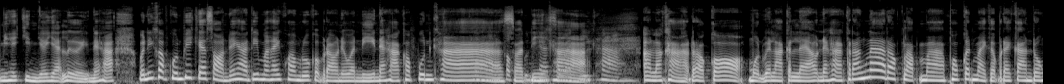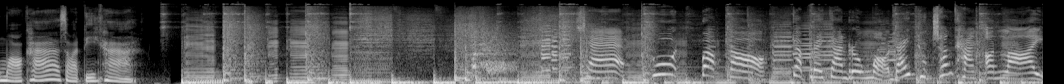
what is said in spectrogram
มีให้กินเยอะแยะเลยนะคะ วันนี้ขอบคุณพี่แกสอนด้วยค่ะที่มาให้ความรู้กับเราในวันนี้นะคะ ขอบคุณค่ะขอบสวัสณดีค่ะ สวัสดีค่ะ เอาละค่ะ เราก็หมดเวลากันแล้วนะคะ ครั้งหน้าเรากลับมาพบกันใหม่กับรายการโรงหมอค่ะ สวัสดีค่ะ แชร์ พูด บอกต่อ กับรายการโรงหมอได้ทุกช่องทางออนไลน์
